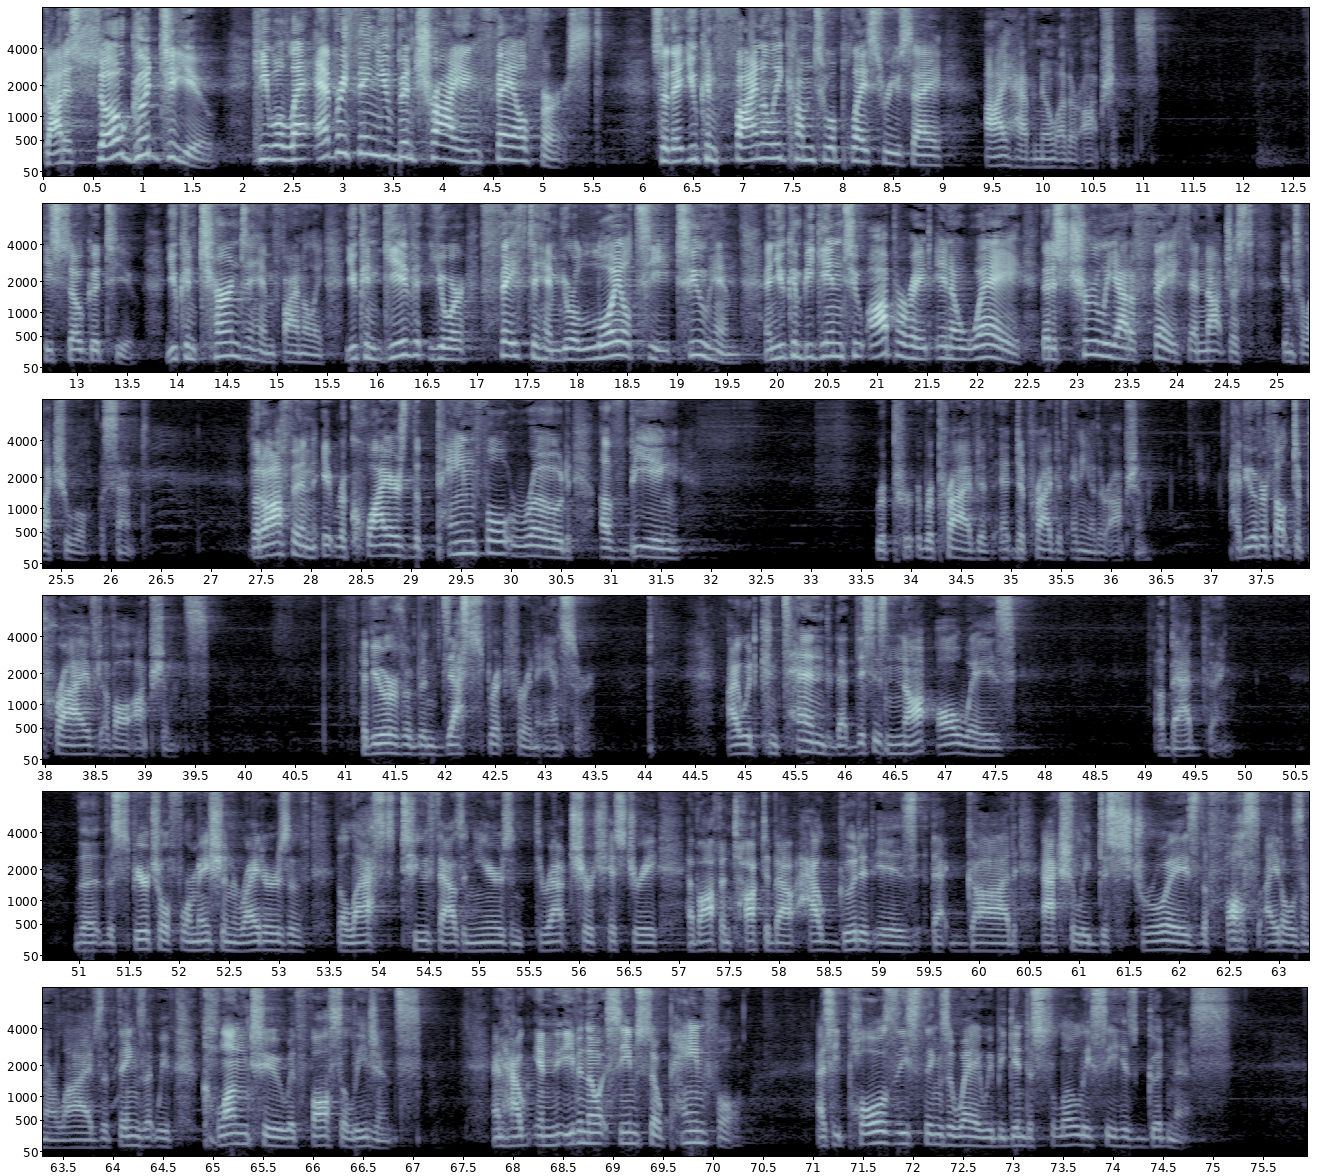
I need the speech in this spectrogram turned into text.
God is so good to you, He will let everything you've been trying fail first so that you can finally come to a place where you say, I have no other options. He's so good to you. You can turn to Him finally. You can give your faith to Him, your loyalty to Him, and you can begin to operate in a way that is truly out of faith and not just intellectual assent. But often it requires the painful road of being deprived of, deprived of any other option. Have you ever felt deprived of all options? Have you ever been desperate for an answer? I would contend that this is not always a bad thing. The, the spiritual formation writers of the last 2,000 years and throughout church history have often talked about how good it is that God actually destroys the false idols in our lives, the things that we've clung to with false allegiance. And how, and even though it seems so painful, as he pulls these things away, we begin to slowly see his goodness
